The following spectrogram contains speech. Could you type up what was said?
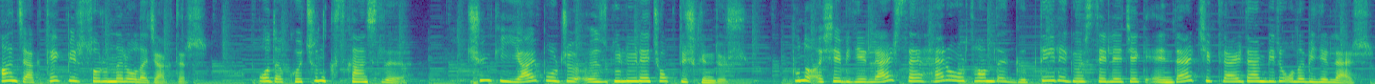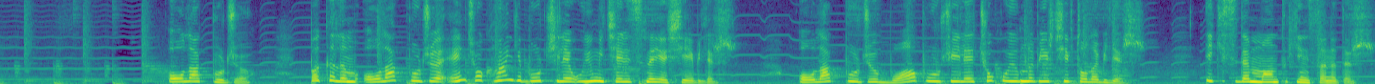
Ancak tek bir sorunları olacaktır. O da koçun kıskançlığı. Çünkü yay burcu özgürlüğüne çok düşkündür. Bu bunu aşabilirlerse her ortamda gıpta ile gösterilecek ender çiftlerden biri olabilirler. Oğlak Burcu Bakalım Oğlak Burcu en çok hangi burç ile uyum içerisinde yaşayabilir? Oğlak Burcu Boğa Burcu ile çok uyumlu bir çift olabilir. İkisi de mantık insanıdır.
